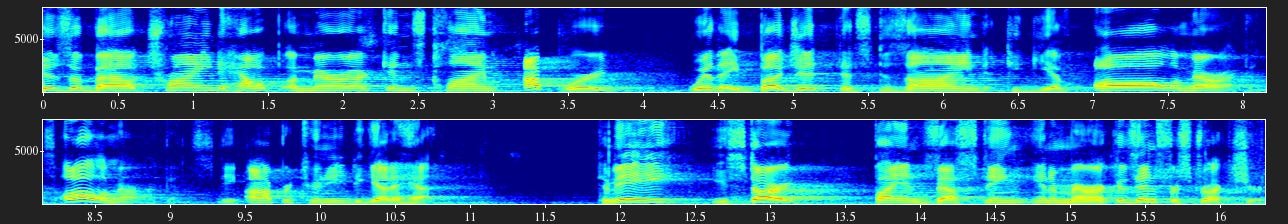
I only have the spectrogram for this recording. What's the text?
is about trying to help Americans climb upward with a budget that's designed to give all Americans, all Americans, the opportunity to get ahead. To me, you start by investing in America's infrastructure.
